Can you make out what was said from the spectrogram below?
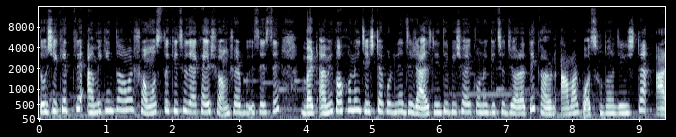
তো সেক্ষেত্রে আমি কিন্তু আমার সমস্ত কিছু দেখাই সংসার বিশেষে বাট আমি কখনোই চেষ্টা করি না যে রাজনীতি বিষয়ে কোনো কিছু জড়াতে, কারণ আমার পছন্দ না জিনিসটা, আর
